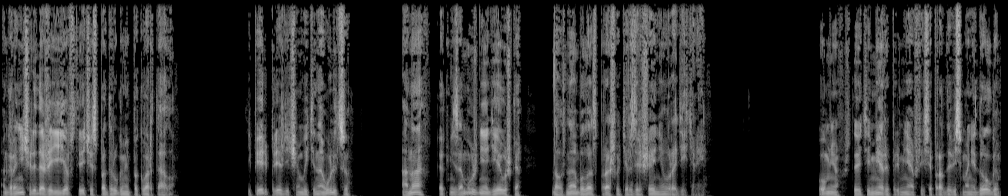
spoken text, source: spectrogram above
Ограничили даже ее встречи с подругами по кварталу. Теперь, прежде чем выйти на улицу, она, как незамужняя девушка, должна была спрашивать разрешение у родителей. Помню, что эти меры, применявшиеся, правда, весьма недолго,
